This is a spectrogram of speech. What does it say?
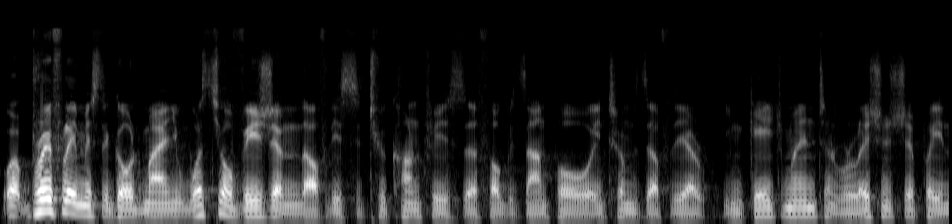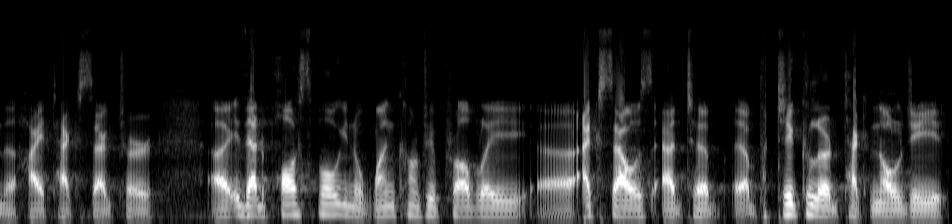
Well, briefly, Mr. Goldman, what's your vision of these two countries, uh, for example, in terms of their engagement and relationship in the high tech sector? Uh, is that possible? You know, one country probably uh, excels at a, a, particular technology,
